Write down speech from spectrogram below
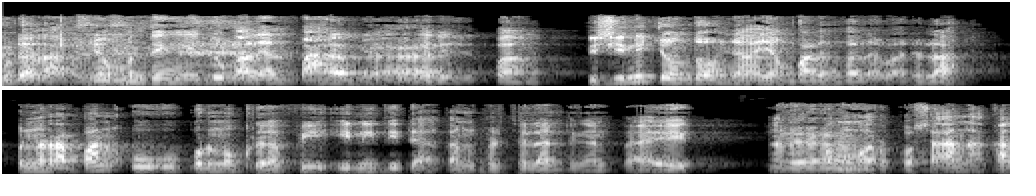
udah lah. Yang penting itu kalian paham ya. Deh, paham. Di sini contohnya yang paling kalian adalah penerapan UU pornografi ini tidak akan berjalan dengan baik. Nah, Iya. pemerkosaan akan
